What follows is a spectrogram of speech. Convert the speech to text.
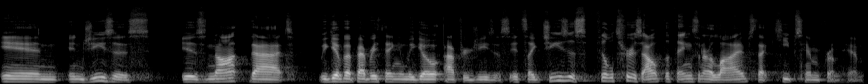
in, in Jesus is not that we give up everything and we go after Jesus. It's like Jesus filters out the things in our lives that keeps him from him,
